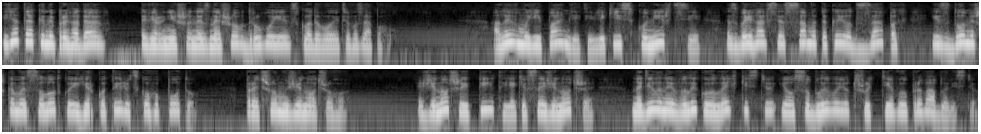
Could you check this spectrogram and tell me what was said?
Я так і не пригадав, вірніше не знайшов другої складової цього запаху. Але в моїй пам'яті, в якійсь комірці, зберігався саме такий от запах із домішками солодкої гіркоти людського поту, причому жіночого. Жіночий піт, як і все жіноче, наділений великою легкістю і особливою чуттєвою привабливістю.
